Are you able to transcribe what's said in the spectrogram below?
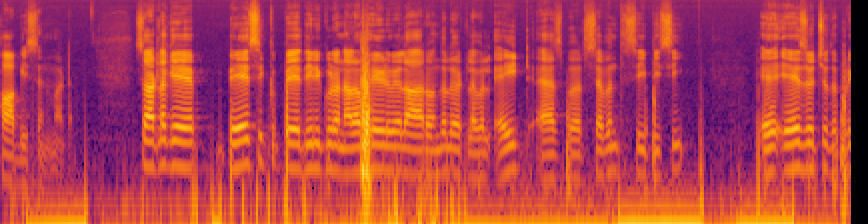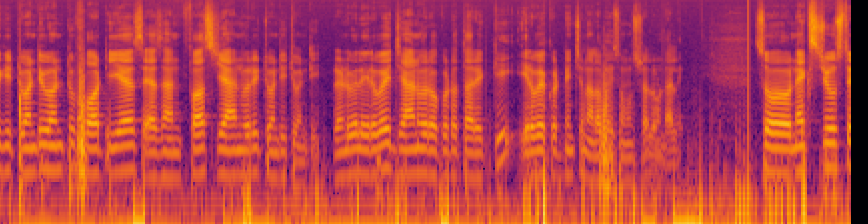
hobbies అనమాట సో అట్లాగే బేసిక్ పే దీనికి కూడా నలభై ఏడు వేల ఆరు వందలు at level eight as per seventh CPC age వచ్చేటప్పటికి twenty one to forty years as and first January twenty twenty రెండు వేల ఇరవై జనవరి ఒకటో తారీఖుకి ఇరవై ఒకటి నుంచి నలభై సంవత్సరాలు ఉండాలి సో నెక్స్ట్ చూస్తే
